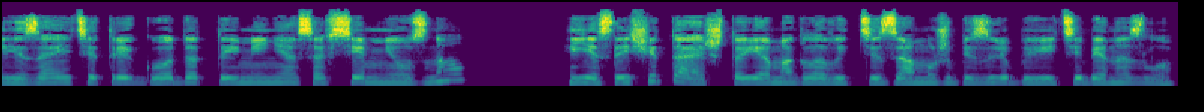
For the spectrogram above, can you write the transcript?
«И за эти три года ты меня совсем не узнал, если считаешь, что я могла выйти замуж без любви тебе на зло?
